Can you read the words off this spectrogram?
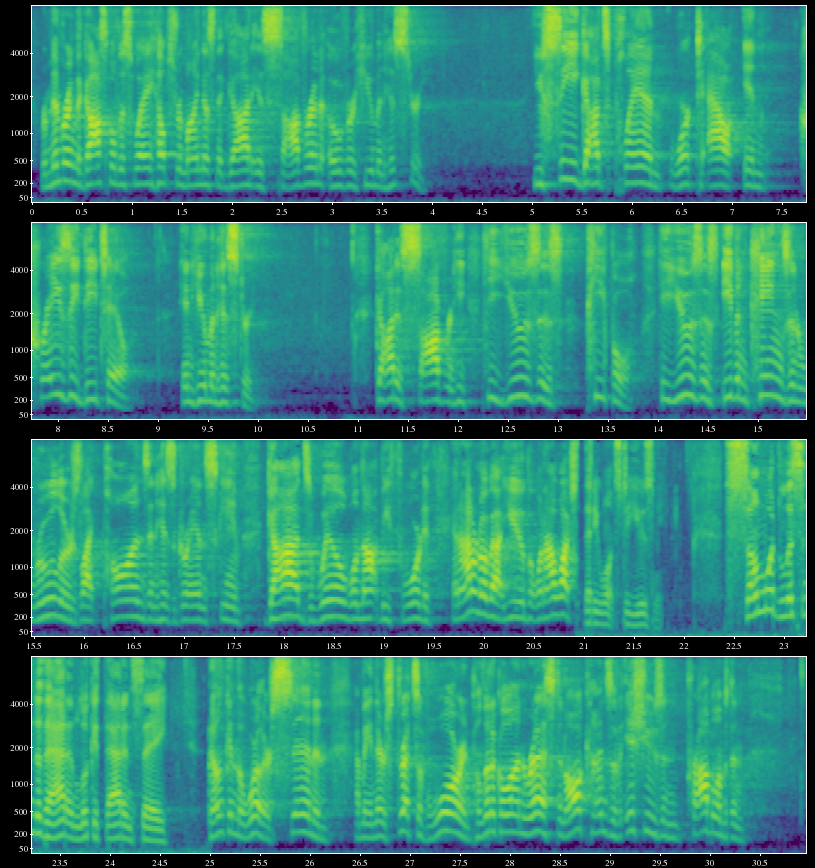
Remembering the gospel this way helps remind us that God is sovereign over human history. You see God's plan worked out in crazy detail in human history. God is sovereign. He, he uses people, He uses even kings and rulers like pawns in His grand scheme. God's will will not be thwarted. And I don't know about you, but when I watch that He wants to use me, some would listen to that and look at that and say, junk in the world. There's sin, and I mean, there's threats of war and political unrest and all kinds of issues and problems. And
